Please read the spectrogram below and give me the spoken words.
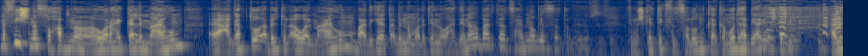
مفيش ناس صحابنا هو راح يتكلم معاهم آه عجبته قابلته الأول معاهم بعد كده اتقابلنا مرتين لوحدنا وبعد كده صاحبنا وجه طب انت مشكلتك في الصالون ك- كمذهب يعني؟ مشكلتك هل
